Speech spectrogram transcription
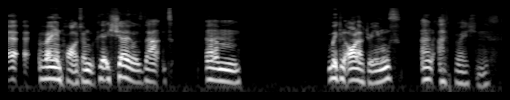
uh, uh, very important because it shows that um, we can all have dreams and aspirations.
